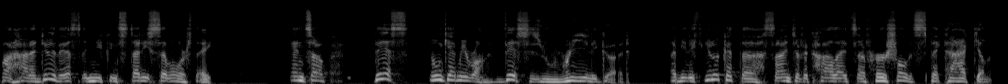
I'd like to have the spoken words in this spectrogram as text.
about how to do this, and you can study similar things. And so, this, don't get me wrong, this is really good. I mean, if you look at the scientific highlights of Herschel, it's spectacular.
